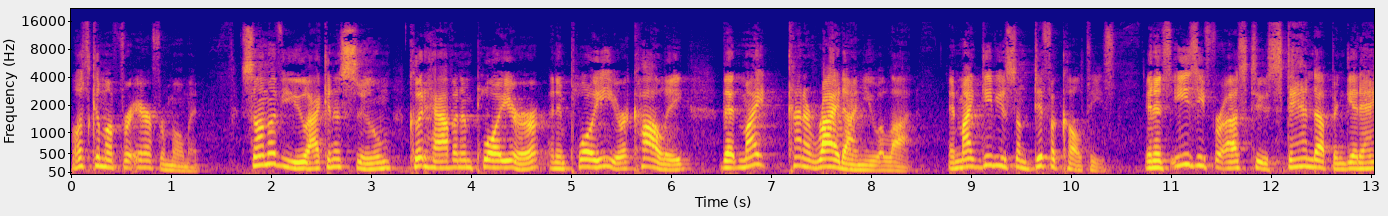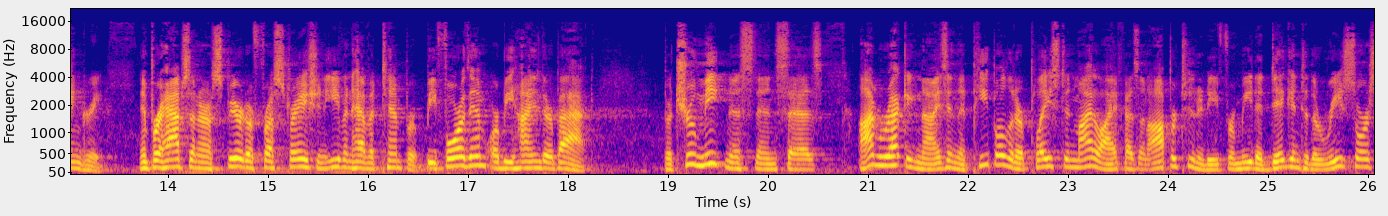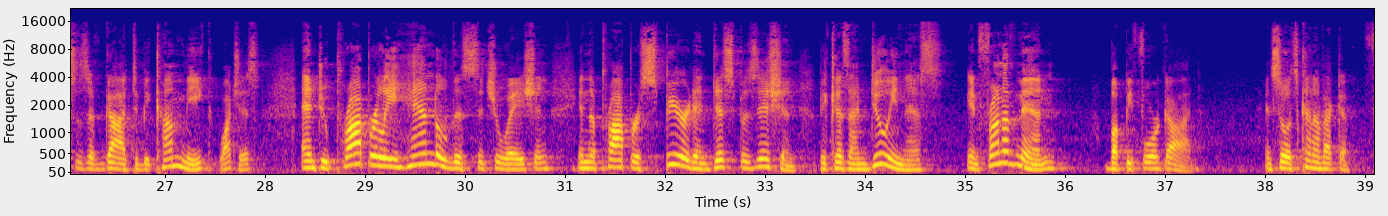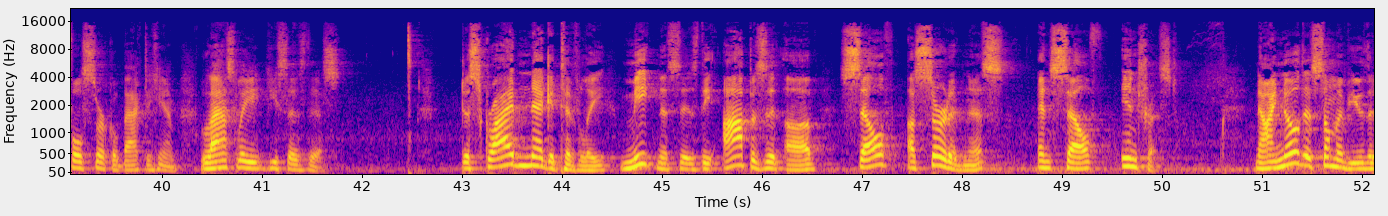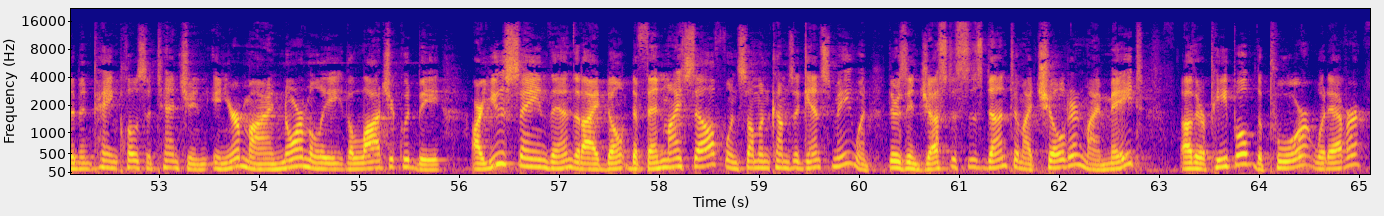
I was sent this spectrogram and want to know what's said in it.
Let's come up for air for a moment. Some of you, I can assume, could have an employer, an employee, or a colleague that might kind of ride on you a lot and might give you some difficulties. And it's easy for us to stand up and get angry, and perhaps in our spirit of frustration, even have a temper before them or behind their back. But true meekness then says, I'm recognizing that people that are placed in my life as an opportunity for me to dig into the resources of God to become meek, watch this, and to properly handle this situation in the proper spirit and disposition, because I'm doing this in front of men, but before God. And so it's kind of like a full circle back to him. Lastly, he says this Described negatively, meekness is the opposite of self assertiveness and self interest. Now, I know that some of you that have been paying close attention, in your mind, normally the logic would be are you saying then that I don't defend myself when someone comes against me, when there's injustices done to my children, my mate, other people, the poor, whatever?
